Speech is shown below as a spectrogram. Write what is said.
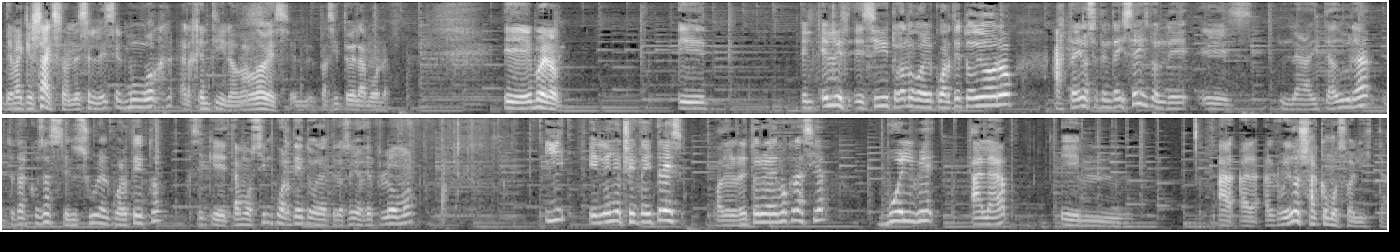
de, Michael Jackson. Es el, es el moonwalk argentino, cordobés, el, el pasito de la mona. Eh, bueno, eh, él, eh, sigue tocando con el Cuarteto de Oro hasta el año 76, donde es la dictadura, entre otras cosas, censura el cuarteto. Así que estamos sin cuarteto durante los años de plomo. Y en el año 83, cuando el retorno de la democracia, vuelve a em, a- a- al ruedo ya como solista.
